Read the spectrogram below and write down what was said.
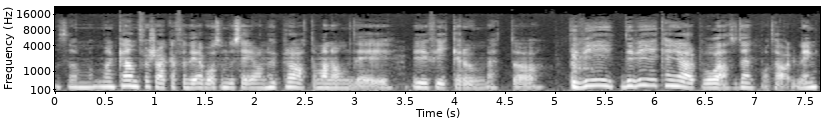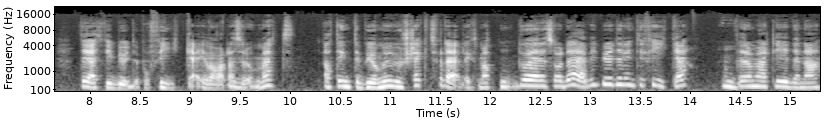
Alltså, man kan försöka fundera på, som du säger, hur pratar man om det i, i fikarummet? Och det, vi, det vi kan göra på vår studentmottagning, det är att vi bjuder på fika i vardagsrummet. Att inte be om ursäkt för det. Liksom, att då är det så det är. Vi bjuder inte fika. Mm. Det är de här tiderna.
